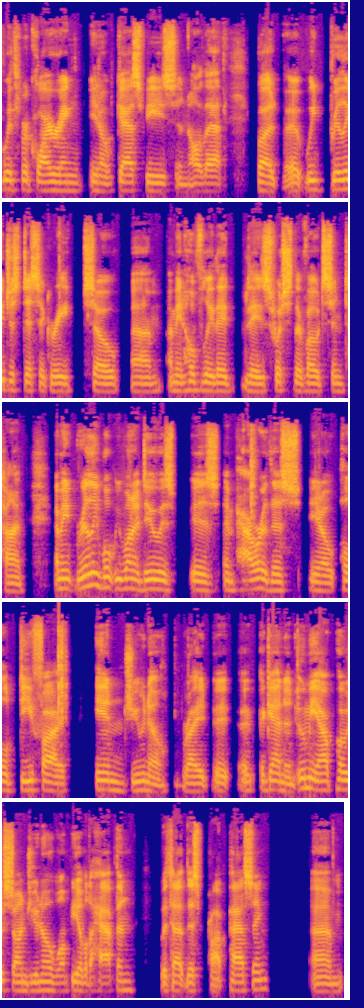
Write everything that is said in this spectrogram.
with requiring you know gas fees and all that but uh, we really just disagree. So, um, I mean, hopefully they they switch their votes in time. I mean, really, what we want to do is is empower this, you know, whole DeFi in Juno, right? It, again, an Umee outpost on Juno won't be able to happen without this prop passing. Um,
